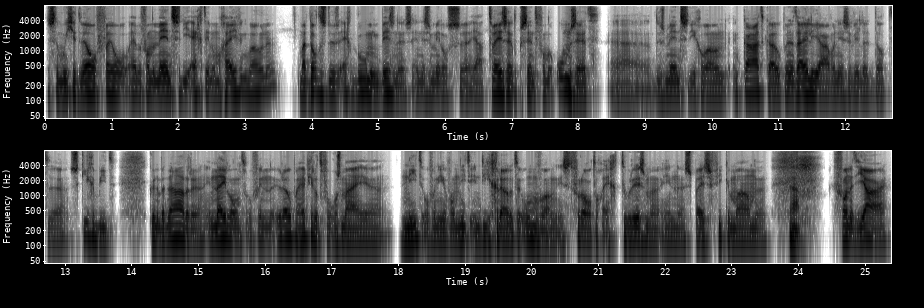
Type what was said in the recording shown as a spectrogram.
Dus dan moet je het wel veel hebben van de mensen die echt in de omgeving wonen. Maar dat is dus echt booming business. En is inmiddels eh, ja, 72% van de omzet. Eh, dus mensen die gewoon een kaart kopen het hele jaar wanneer ze willen dat eh, skigebied kunnen benaderen. In Nederland of in Europa heb je dat volgens mij niet. Of in ieder geval niet in die grote omvang. Is het vooral toch echt toerisme in specifieke maanden Ja. van het jaar.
